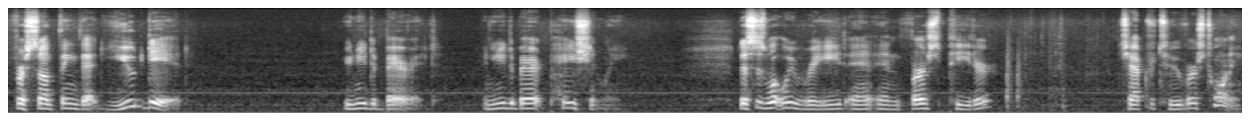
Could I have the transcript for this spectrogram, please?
for something that you did, you need to bear it. And you need to bear it patiently. This is what we read in, in 1 Peter chapter 2 verse 20.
